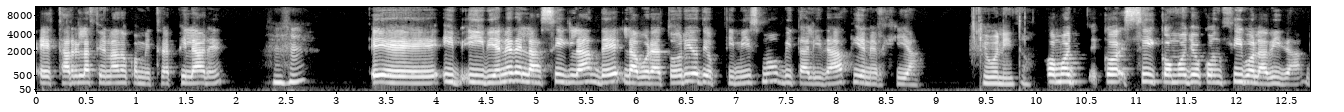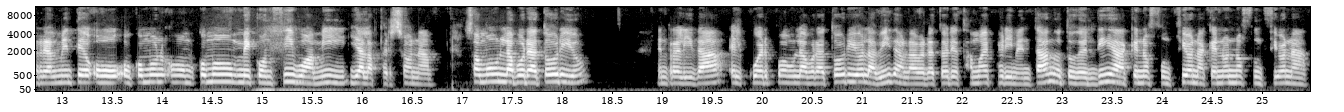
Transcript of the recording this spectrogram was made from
está relacionado con mis tres pilares. Eh, y, viene de la sigla de Laboratorio de Optimismo, Vitalidad y Energía. Qué bonito. Cómo, sí, cómo yo concibo la vida realmente o, cómo, cómo, me concibo a mí y a las personas. Somos un laboratorio, en realidad el cuerpo es un laboratorio, la vida es un laboratorio, estamos experimentando todo el día qué nos funciona, qué no nos funciona,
